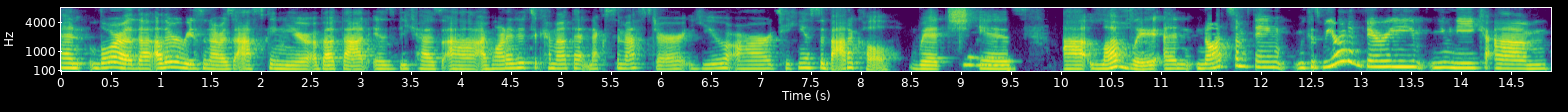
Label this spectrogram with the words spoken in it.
And Laura, the other reason I was asking you about that is because uh, I wanted it to come out that next semester you are taking a sabbatical, which is uh, lovely and not something because we are in a very unique um,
